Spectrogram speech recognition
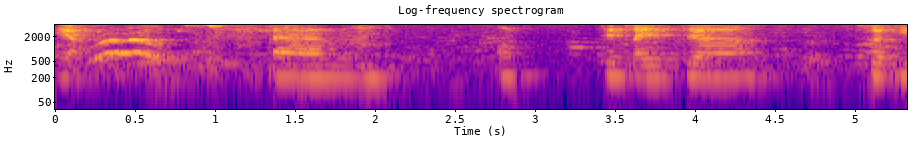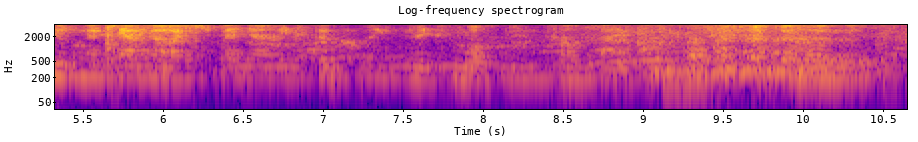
Ja. Ähm, und den Rest der Sortierung erklären wir euch, wenn ihr nächste, in den nächsten Wochen vorbeikommt.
